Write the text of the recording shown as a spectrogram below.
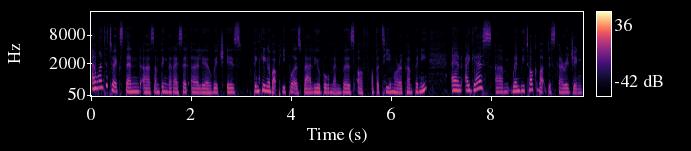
I wanted to extend uh, something that I said earlier, which is thinking about people as valuable members of, of a team or a company. And I guess um, when we talk about discouraging,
